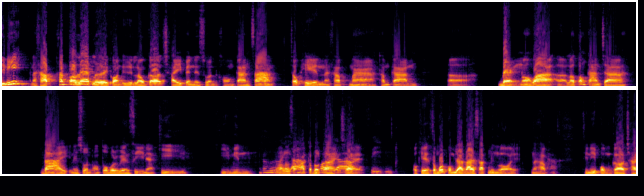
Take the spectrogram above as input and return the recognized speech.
ีนี้นะครับขั้นตอนแรกเลยก่อนอื่นเราก็ใช้เป็นในส่วนของการสร้างเจ้าเพนนะครับ มาทำการเอ่อ แบ่งเนาะว่าเอ่อเราต้องการจะได้ในส่วนของตัวบริเวณสีเนี่ยกี่กี่มิลก็คือเราระยะสามารถกำหนดได้ความยาวใช่ของสีโอเค สมมติผมอยากได้สัก 100 นะครับค่ะทีนี้ผมก็ใช้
